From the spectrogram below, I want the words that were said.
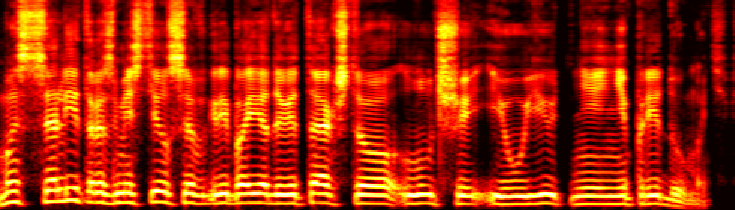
Массолит разместился в Грибоедове так, что лучше и уютнее не придумать.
